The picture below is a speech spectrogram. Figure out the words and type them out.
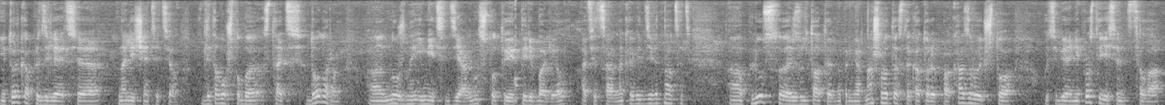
не только определять э, наличие антител. Для того, чтобы стать донором, э, нужно иметь диагноз, что ты переболел официально COVID-19, э, плюс результаты, например, нашего теста, которые показывают, что у тебя не просто есть антитела,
